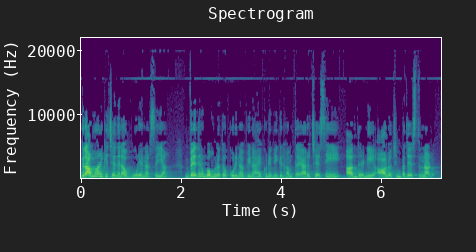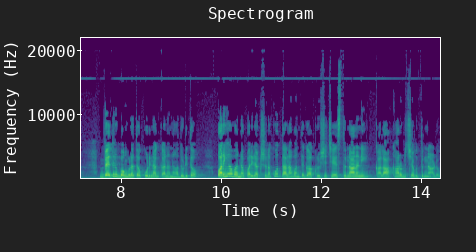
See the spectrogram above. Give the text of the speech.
గ్రామానికి చెందిన ఊరే నర్సయ్య వెదురు బొంగులతో కూడిన వినాయకుడి విగ్రహం తయారు చేసి అందరినీ ఆలోచింపజేస్తున్నాడు. వెదురు బొంగులతో కూడిన గణనాథుడితో పర్యావరణ పరిరక్షణకు తన వంతుగా కృషి చేస్తున్నానని కళాకారుడు చెబుతున్నాడు.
